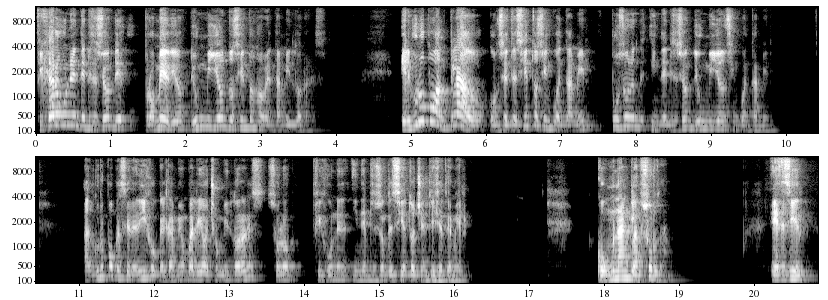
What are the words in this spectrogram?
fijaron una indemnización de promedio de 1.290.000 dólares. El grupo anclado con 750.000 puso una indemnización de 1.050.000. Al grupo que se le dijo que el camión valía 8 mil dólares, solo fijó una indemnización de 187 mil. Con un ancla absurda. Es decir,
